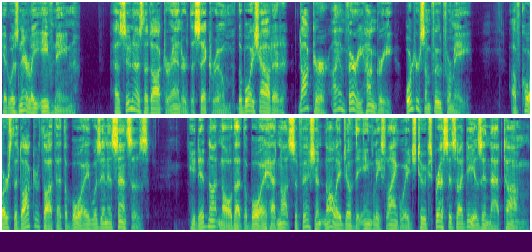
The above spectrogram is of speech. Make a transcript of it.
It was nearly evening. As soon as the doctor entered the sick room, the boy shouted, "Doctor, I am very hungry. Order some food for me." Of course the doctor thought that the boy was in his senses. He did not know that the boy had not sufficient knowledge of the English language to express his ideas in that tongue.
